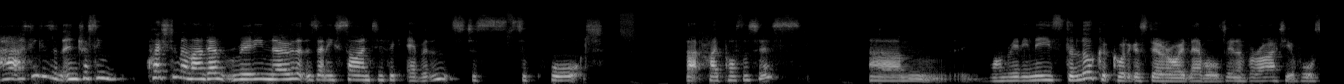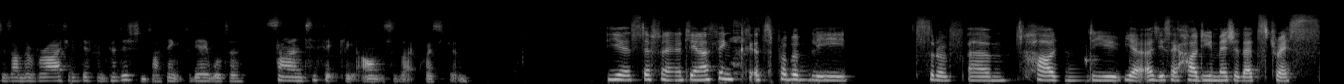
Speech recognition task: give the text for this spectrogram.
I think it's an interesting question, and I don't really know that there's any scientific evidence to support that hypothesis. Um, one really needs to look at corticosteroid levels in a variety of horses under a variety of different conditions, I think, to be able to scientifically answer that question. Yes, definitely. And I think it's probably sort of um, how do you, yeah, as you say, how do you measure that stress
